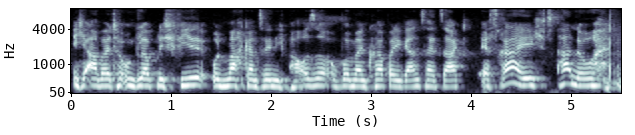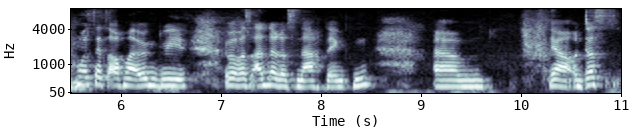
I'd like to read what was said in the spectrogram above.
ich arbeite unglaublich viel und mache ganz wenig Pause, obwohl mein Körper die ganze Zeit sagt, es reicht, hallo, du musst jetzt auch mal irgendwie über was anderes nachdenken. Ähm, ja, und das,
